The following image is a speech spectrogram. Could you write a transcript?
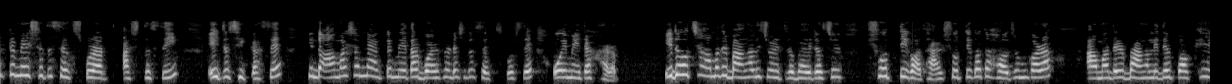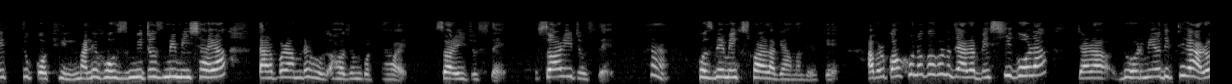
একটা মেয়ের সাথে সেক্স করে আসতেছি, এইটা ঠিক আছে, কিন্তু আমার সামনে একটা মেয়ে তার বয়ফ্রেন্ডের সাথে সেক্স করছে, ওই মেয়েটা খারাপ। এটা হচ্ছে আমাদের বাঙালি চরিত্র ভাই, এটা হচ্ছে সত্যি কথা। আর সত্যি কথা হজম করা আমাদের বাঙালিদের পক্ষে একটু কঠিন। মানে হুজমি টুজমি মিশায়া তারপর আমাদের হজম করতে হয়। Sorry to say sorry to say হ্যাঁ হুজমি মিক্স করা লাগে আমাদেরকে। আবার কখনো কখনো যারা বেশি গোড়া, যারা ধর্মীয় দিক থেকে আরও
